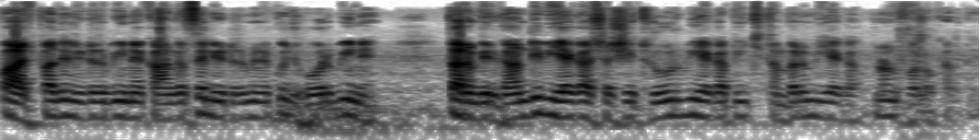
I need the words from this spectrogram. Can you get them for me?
ਭਾਜਪਾ ਦੇ ਲੀਡਰ ਵੀ ਨੇ, ਕਾਂਗਰਸ ਦੇ ਲੀਡਰ ਵੀ ਨੇ, ਕੁਝ ਹੋਰ ਵੀ ਨੇ। ਧਰਮਵੀਰ ਗਾਂਧੀ ਵੀ ਹੈਗਾ, ਸ਼ਸ਼ੀ ਥਰੂਰ ਵੀ ਹੈਗਾ, ਪੀ ਚਿਦੰਬਰਮ ਵੀ ਹੈਗਾ, ਉਹਨਾਂ ਨੂੰ ਫੋਲੋ ਕਰਦੇ ਆ।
